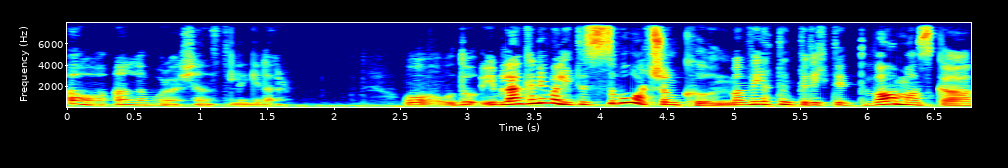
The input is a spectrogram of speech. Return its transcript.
Ja, alla våra tjänster ligger där. Och då, ibland kan det vara lite svårt som kund, man vet inte riktigt vad man ska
